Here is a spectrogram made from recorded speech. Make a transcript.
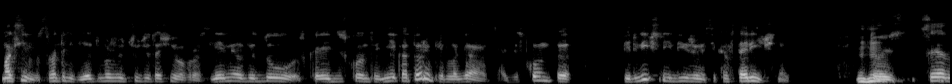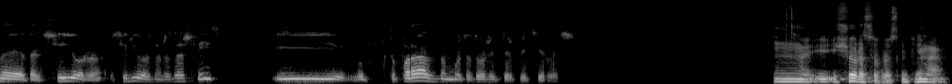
Максим, смотрите, я, быть, чуть уточню вопрос. Я имел в виду, скорее, дисконты не которые предлагаются, а дисконты первичной недвижимости ко вторичной. Угу. То есть цены так серьезно, серьезно разошлись, и вот по-разному это тоже интерпретируется. Еще раз вопрос, не понимаю.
